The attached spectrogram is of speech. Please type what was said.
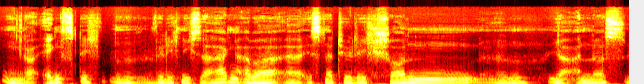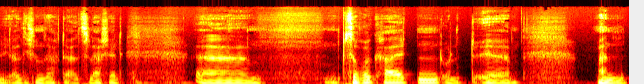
Ja, ängstlich will ich nicht sagen, aber er ist natürlich schon äh, ja, anders, wie als ich schon sagte, als Laschet. Äh, zurückhaltend und äh, man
